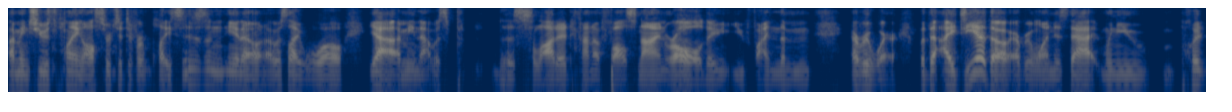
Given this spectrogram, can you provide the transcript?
I mean, she was playing all sorts of different places, and you know, I was like, well, yeah. I mean, that was the slotted kind of false nine role. They you find them everywhere. But the idea, though, everyone, is that when you put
